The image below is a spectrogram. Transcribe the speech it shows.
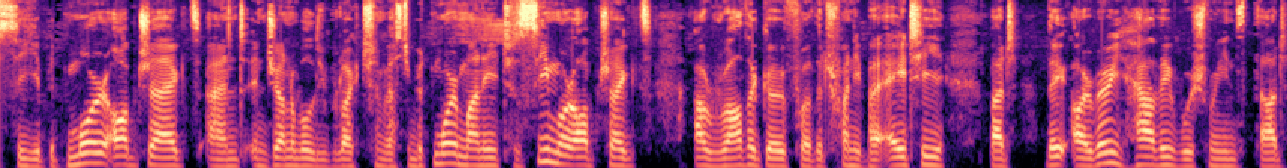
see a bit more objects and in general you would like to invest a bit more money to see more objects, I'd rather go for the 20 by 80, but they are very heavy, which means that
